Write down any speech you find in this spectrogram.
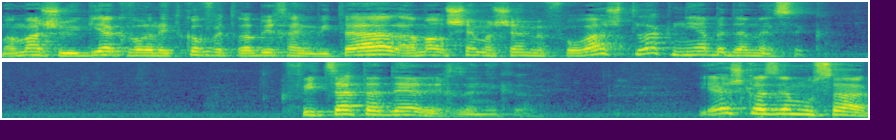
ממש, הוא הגיע כבר לתקוף את רבי חיים ויטל, אמר שם השם מפורש, טלק, נהיה בדמשק. קפיצת הדרך זה נקרא. יש כזה מושג.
